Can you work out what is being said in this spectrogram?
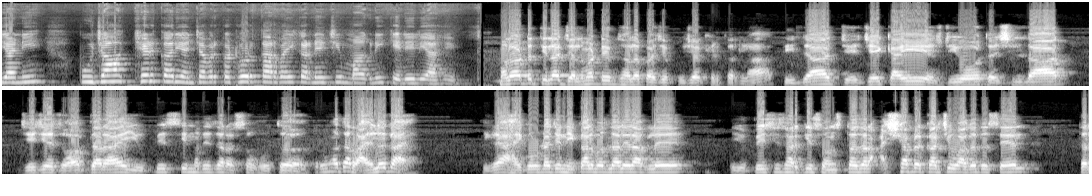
यांनी पूजा खेडकर यांच्यावर कठोर कारवाई करण्याची मागणी केलेली आहे. मला वाटतं तिला जन्मटेप झालं पाहिजे पूजा खेडकरला. तिला जे जे काही एस डी ओ तहसीलदार जे जे जबाबदार आहे युपीएससी मध्ये जर असं होतं तर मग आता राहिलं काय? तिकडे हायकोर्टाचे निकाल बदलायला लागले. युपीएससी सारखी संस्था जर अशा प्रकारची वागत असेल तर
